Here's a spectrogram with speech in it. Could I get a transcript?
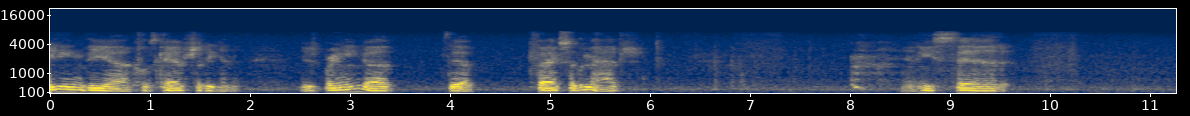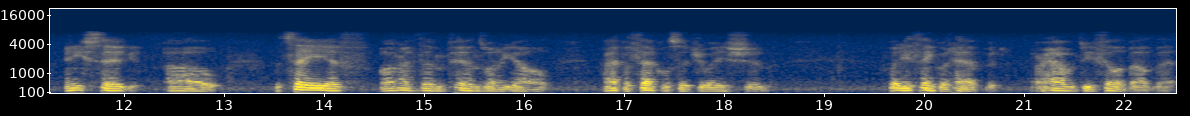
Reading the uh, closed captioning and is bringing up the facts of the match. And he said, and he said, uh, let's say if one of them pins one of y'all, hypothetical situation, what do you think would happen? Or how do you feel about that?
